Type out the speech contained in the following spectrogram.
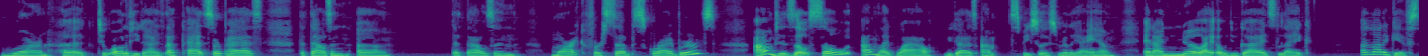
warm hug to all of you guys. I've passed surpassed the thousand um the thousand mark for subscribers. I'm just so, so I'm like, wow, you guys, I'm speechless. Really, I am. And I know I owe you guys like a lot of gifts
